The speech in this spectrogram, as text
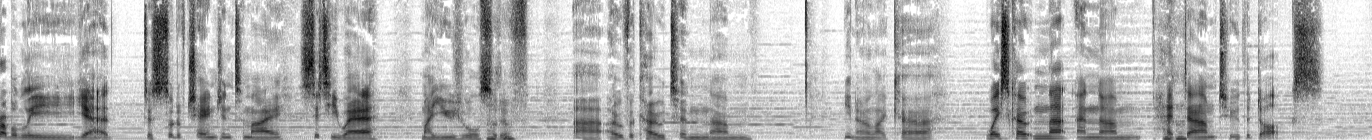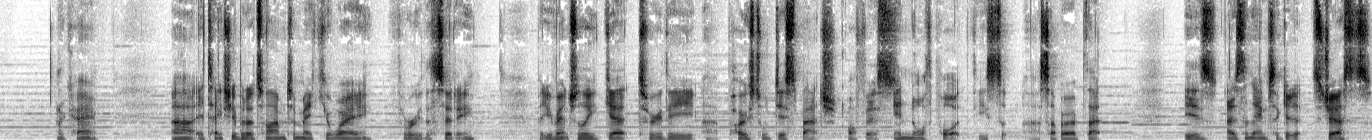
probably yeah, just sort of change into my city wear, my usual sort of uh, overcoat and um, you know like uh, waistcoat and that, and um, head down to the docks. Okay. Uh, it takes you a bit of time to make your way through the city, but you eventually get to the uh, postal dispatch office in Northport, the uh, suburb that is, as the name suggests,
